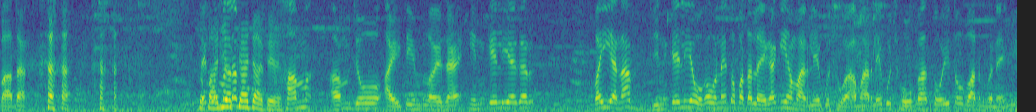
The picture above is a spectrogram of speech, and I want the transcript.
बात है। तो पाजी आप मतलब क्या चाहते हैं? हम हम जो आईटी एम्प्लॉयज़ हैं इनके लिए अगर वही है ना जिनके लिए होगा उन्हें तो पता लगेगा कि हमारे लिए कुछ हुआ हमारे लिए कुछ होगा तो ही तो बात बनेगी।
